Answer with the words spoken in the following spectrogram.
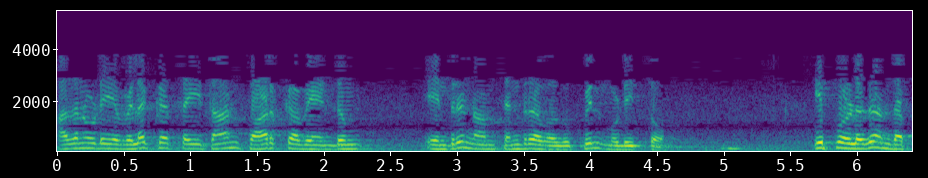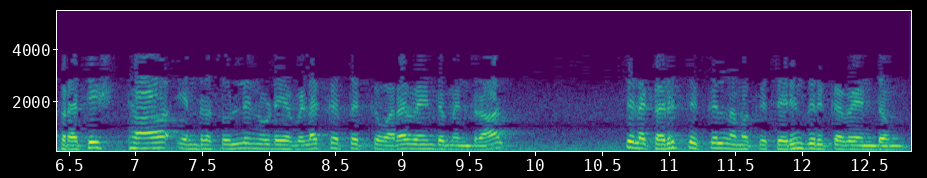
அதனுடைய விளக்கத்தை தான் பார்க்க வேண்டும் என்று நாம் சென்ற வகுப்பில் முடித்தோம். இப்பொழுது அந்த பிரதிஷ்டா என்ற சொல்லினுடைய விளக்கத்துக்கு வர வேண்டும் என்றால் சில கருத்துக்கள் நமக்கு தெரிந்திருக்க வேண்டும்.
